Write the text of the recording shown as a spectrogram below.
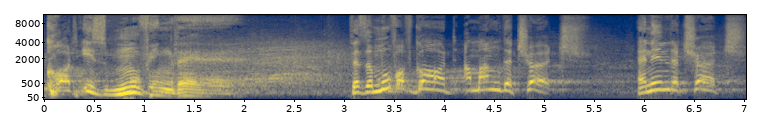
God is moving there. There's a move of God among the church and in the church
